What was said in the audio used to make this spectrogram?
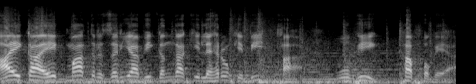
आय का एकमात्र ज़रिया भी गंगा की लहरों के बीच था, वो भी ठप हो गया।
